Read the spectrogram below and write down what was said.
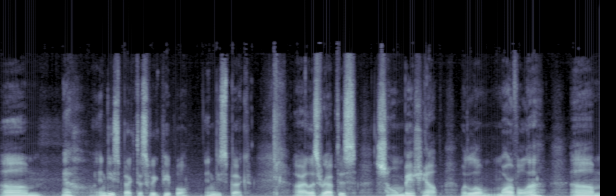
Um, yeah, indie spec this week, people. Indie spec. All right, let's wrap this song bitch up with a little Marvel, huh? Um,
